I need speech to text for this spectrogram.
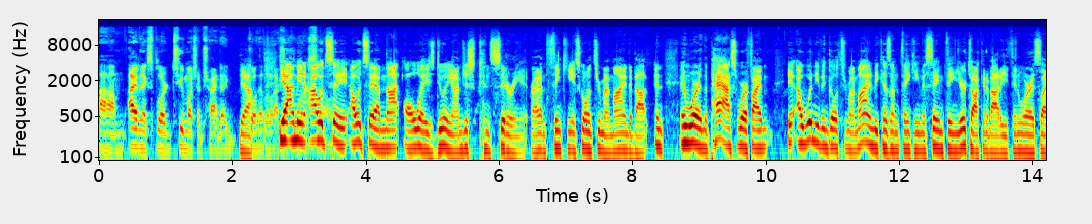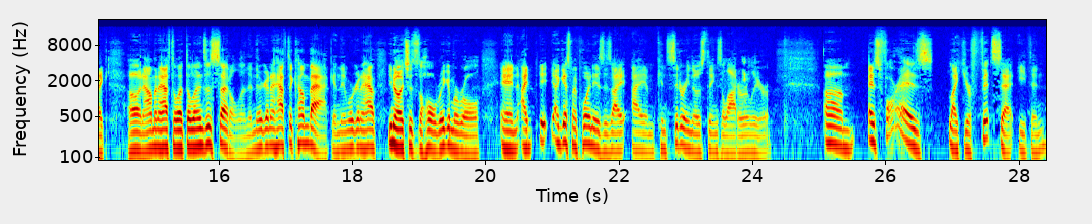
um, I haven't explored too much. I'm trying to Yeah. go that little extra. Yeah, I mean, course, I would so. say I would say I'm not always doing it. I'm just considering it, right? I'm thinking it's going through my mind about and and where in the past where if I'm it, I wouldn't even go through my mind because I'm thinking the same thing you're talking about, Ethan, where it's like, oh, now I'm going to have to let the lenses settle, and then they're going to have to come back, and then we're going to have, you know, it's just the whole rigmarole. And I, it, I guess my point is, is I, I am considering those things a lot earlier. Um, as far as like your fit set, Ethan,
